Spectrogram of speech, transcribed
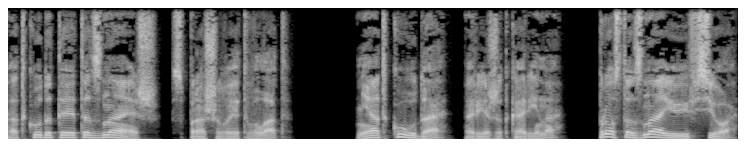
«Откуда ты это знаешь?» — спрашивает Влад. «Ниоткуда», — режет Карина. «Просто знаю и все».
